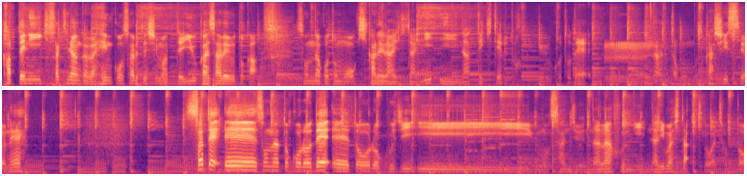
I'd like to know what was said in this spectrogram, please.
勝手に行き先なんかが変更されてしまって誘拐されるとか、そんなことも起きかねない時代になってきてるということで、うーんなんとも難しいっすよね。さて、えー、そんなところで、えーと、6時もう37分になりました。今日はちょっと、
